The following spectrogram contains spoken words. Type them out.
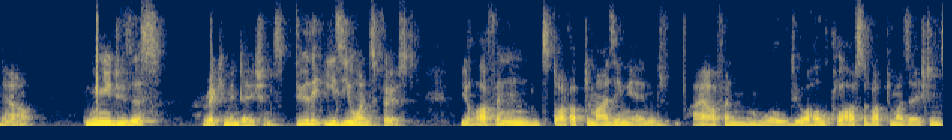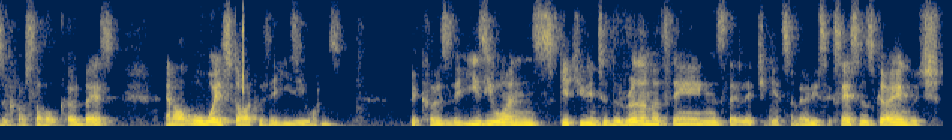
Now, when you do this, recommendations, do the easy ones first. You'll often start optimizing and I often will do a whole class of optimizations across the whole code base. And I'll always start with the easy ones because the easy ones get you into the rhythm of things. They let you get some early successes going, which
